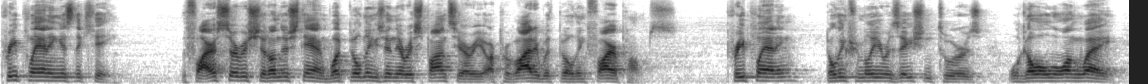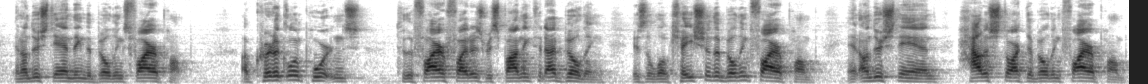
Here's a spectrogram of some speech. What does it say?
Pre-planning is the key. The fire service should understand what buildings in their response area are provided with building fire pumps. Pre-planning, building familiarization tours will go a long way in understanding the building's fire pump. Of critical importance to the firefighters responding to that building is the location of the building fire pump and understand how to start the building fire pump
